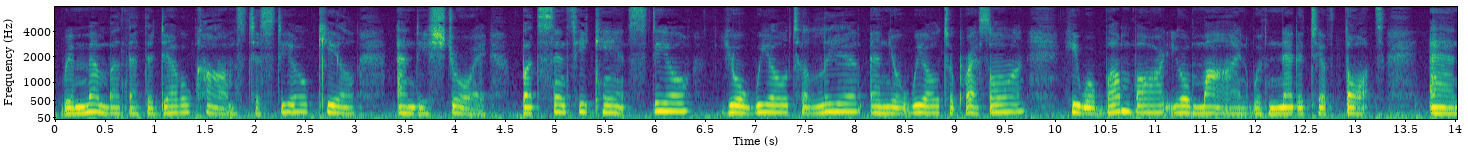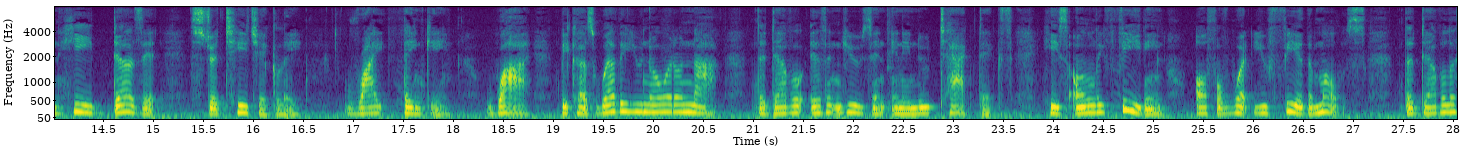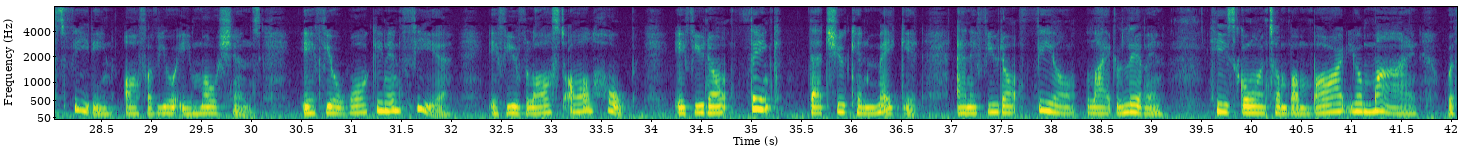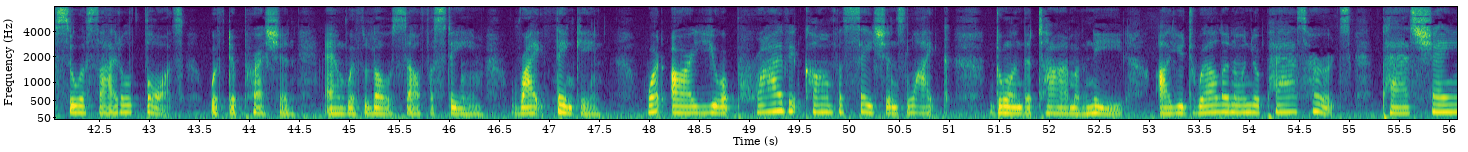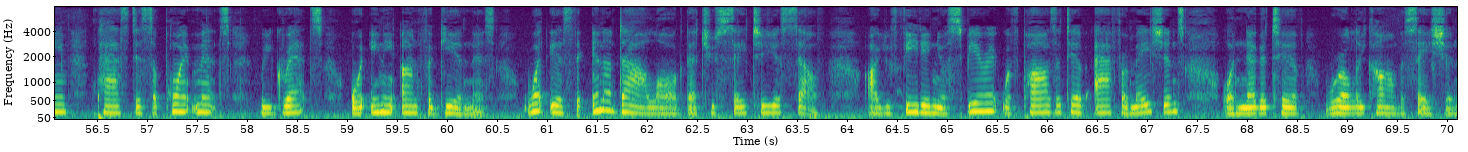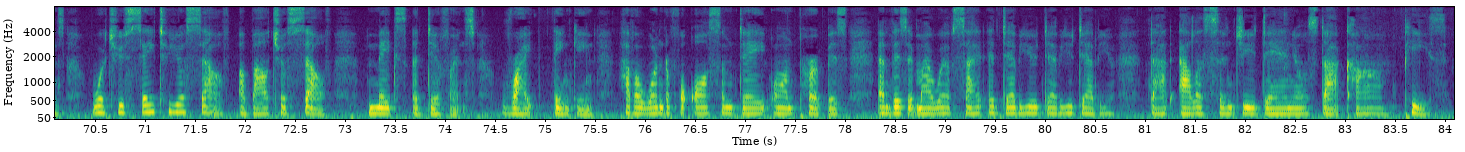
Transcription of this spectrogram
Remember that the devil comes to steal, kill, and destroy. But since he can't steal your will to live and your will to press on, he will bombard your mind with negative thoughts. And he does it strategically. Right thinking. Why? Because whether you know it or not, the devil isn't using any new tactics. He's only feeding off of what you fear the most. The devil is feeding off of your emotions. If you're walking in fear, if you've lost all hope, if you don't think that you can make it, and if you don't feel like living, he's going to bombard your mind with suicidal thoughts, with depression, and with low self esteem. Right thinking what are your private conversations like during the time of need? Are you dwelling on your past hurts, past shame, past disappointments, regrets, or any unforgiveness? What is the inner dialogue that you say to yourself? Are you feeding your spirit with positive affirmations or negative worldly conversations? What you say to yourself about yourself makes a difference. Right thinking. Have a wonderful, awesome day on purpose and visit my website at www.allisongdaniels.com. Peace.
